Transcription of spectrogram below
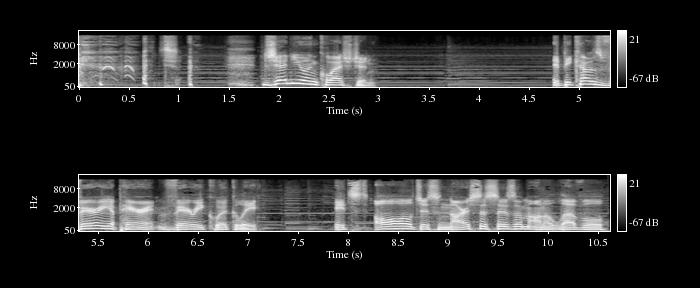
Genuine question. It becomes very apparent very quickly. It's all just narcissism on a level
